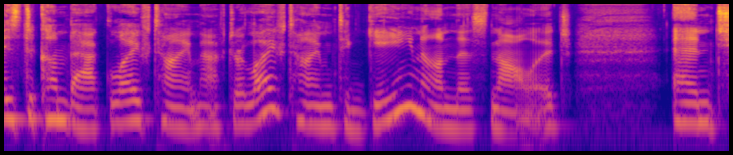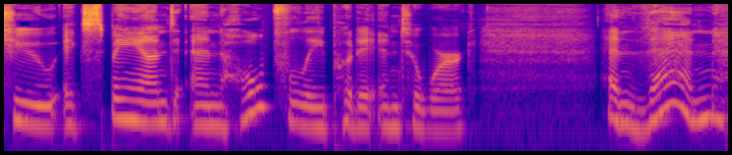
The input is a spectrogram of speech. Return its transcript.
is to come back lifetime after lifetime to gain on this knowledge and to expand and hopefully put it into work. And then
